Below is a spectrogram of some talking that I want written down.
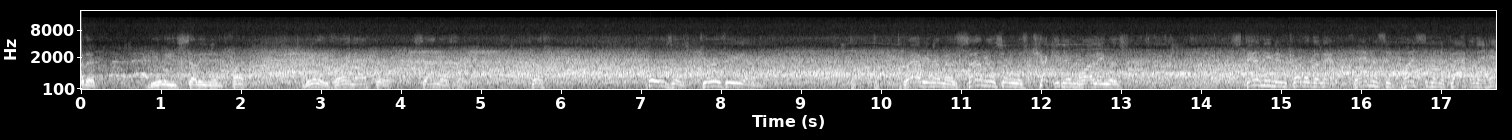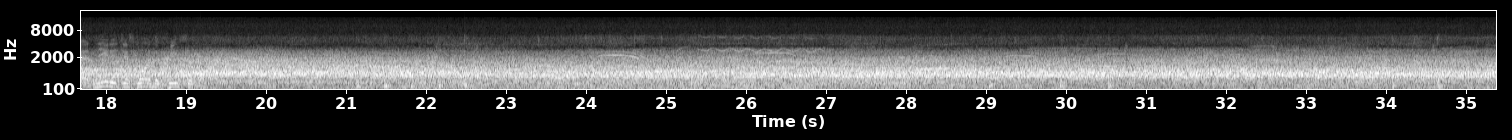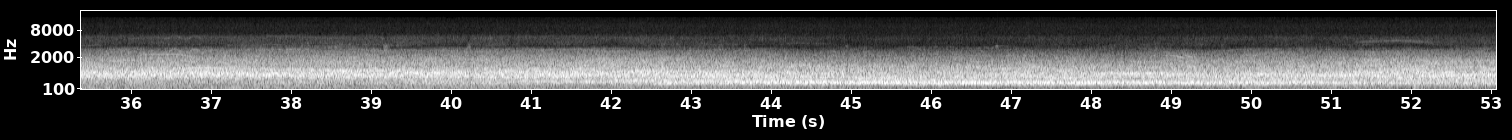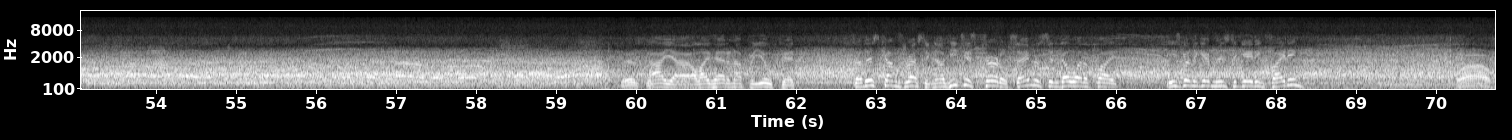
with it. Neely setting in front. Neely throwing after Samuelsson. Just pulls his jersey and grabbing him as Samuelsson was checking him while he was standing in front of the net. Samuelsson punched him in the back of the head. Neely just wanted a piece of him. There's the Ah, yeah, well, I've had enough for you, kid. So this comes wrestling. Now, he just turtled. Samuelsson don't want to fight. He's going to give him instigating fighting. Wow.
